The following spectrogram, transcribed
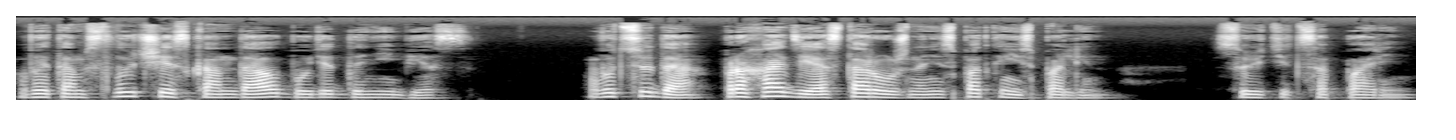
В этом случае скандал будет до небес. «Вот сюда, проходи, осторожно, не споткнись, Полин», — суетится парень.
